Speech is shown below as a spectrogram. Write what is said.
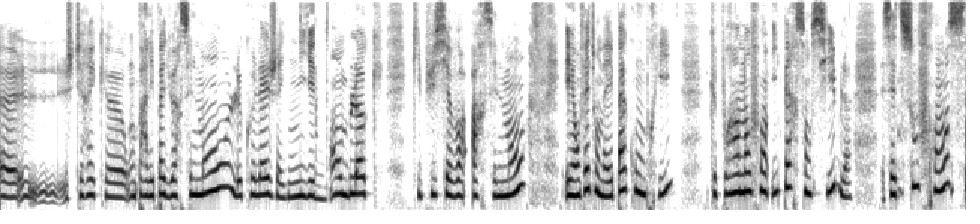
euh, je dirais qu'on ne parlait pas du harcèlement. Le collège a nié en bloc qu'il puisse y avoir harcèlement. Et en fait, on n'avait pas compris que pour un enfant hypersensible, cette souffrance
